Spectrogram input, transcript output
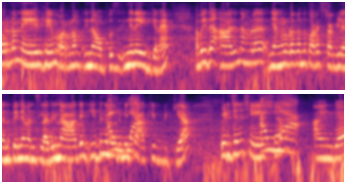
ഒരെണ്ണം നേരെയും ഒരെണ്ണം ഇങ്ങനെ ഓപ്പോസിറ്റ് ഇങ്ങനെ ഇരിക്കണേ. അപ്പൊ ഇത് ആദ്യം നമ്മൾ ഞങ്ങൾ ഇവിടെ വന്ന് കുറെ സ്ട്രഗിൾ ചെയ്യുന്നു പിന്നെ മനസ്സിലായത് ഇങ്ങനെ ആദ്യം ഇതിങ്ങനെ ഒരുമിച്ച് ആക്കി പിടിക്കുക. പിടിച്ചതിന് ശേഷം അല്ല. അതിന്റെ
